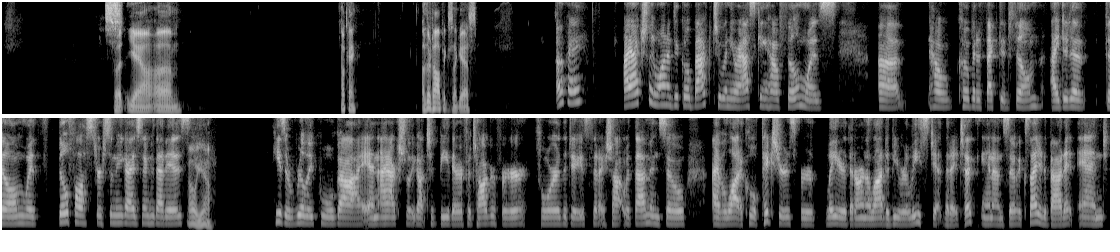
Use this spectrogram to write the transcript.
But yeah, um, okay. Other topics, I guess. Okay. I actually wanted to go back to when you were asking how film was, uh, how COVID affected film. I did a film with Bill Foster. Some of you guys know who that is. Oh yeah. He's a really cool guy. And I actually got to be their photographer for the days that I shot with them. And so I have a lot of cool pictures for later that aren't allowed to be released yet that I took, and I'm so excited about it. And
